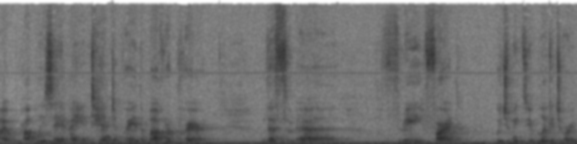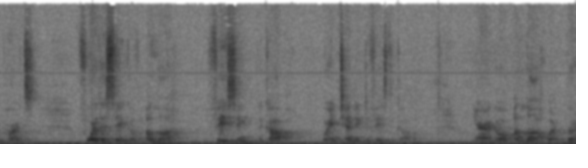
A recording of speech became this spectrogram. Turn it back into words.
I would probably say I intend to pray the Maghrib prayer, the th uh, three fard, which means the obligatory parts, for the sake of Allah, facing the Kaaba, or intending to face the Kaaba. Here I go, Allahu Akbar,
